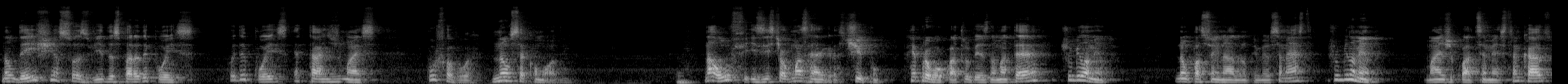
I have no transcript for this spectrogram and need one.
Não deixem as suas vidas para depois, pois depois é tarde demais. Por favor, não se acomodem. Na UF existem algumas regras, tipo reprovou quatro vezes na matéria, jubilamento. Não passou em nada no primeiro semestre, jubilamento. Mais de quatro semestres trancados,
